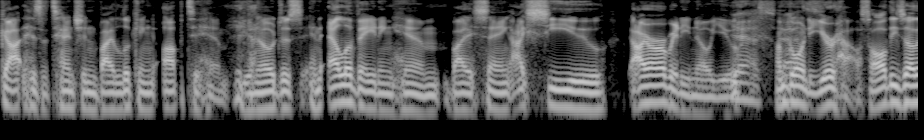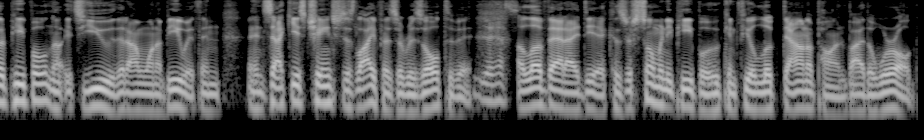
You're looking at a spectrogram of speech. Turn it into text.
got his attention by looking up to him, you know, just and elevating him by saying, I see you. I already know you. Yes, I'm going to your house. All these other people, no, it's you that I want to be with. And and Zacchaeus changed his life as a result of it. Yes. I love that idea because there's so many people who can feel looked down upon by the world.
